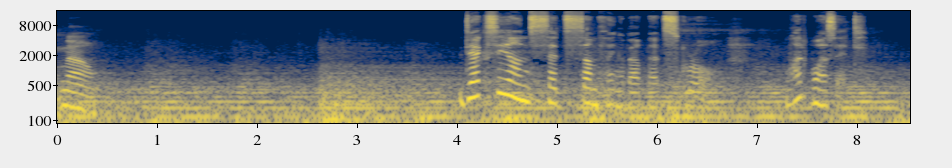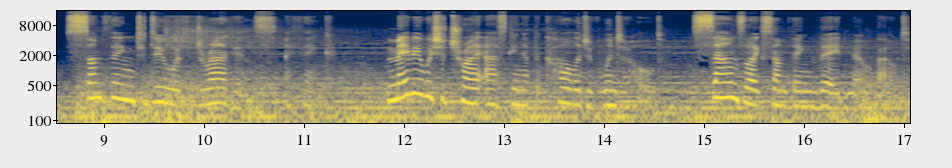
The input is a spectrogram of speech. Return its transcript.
What now? Dexion said something about that scroll. What was it? Something to do with dragons, I think. Maybe we should try asking at the College of Winterhold. Sounds like something they'd know about.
